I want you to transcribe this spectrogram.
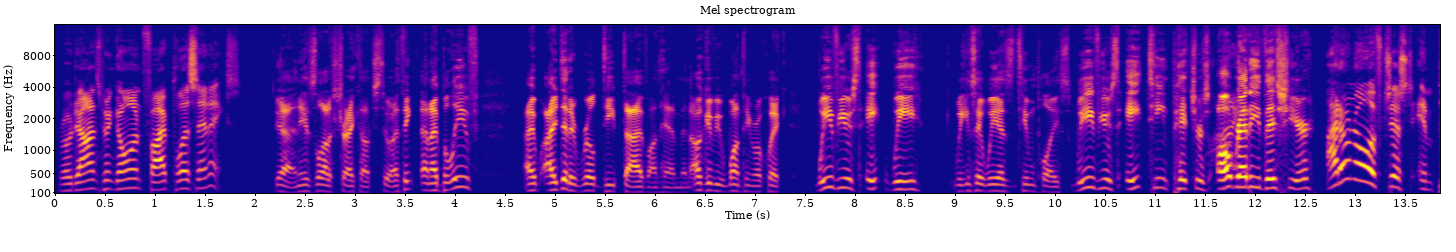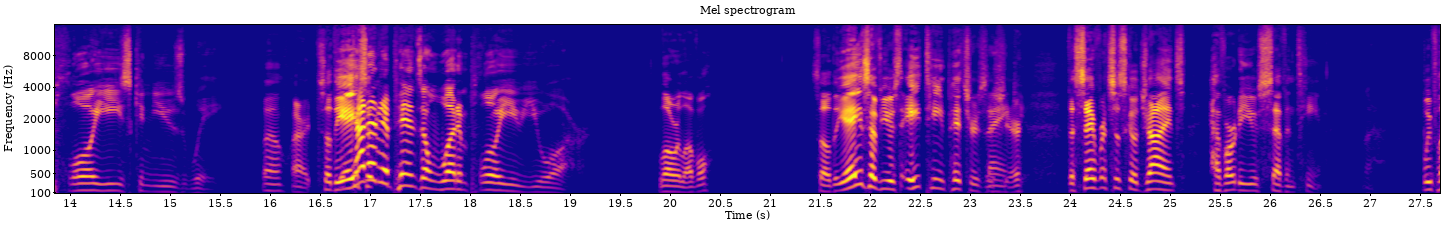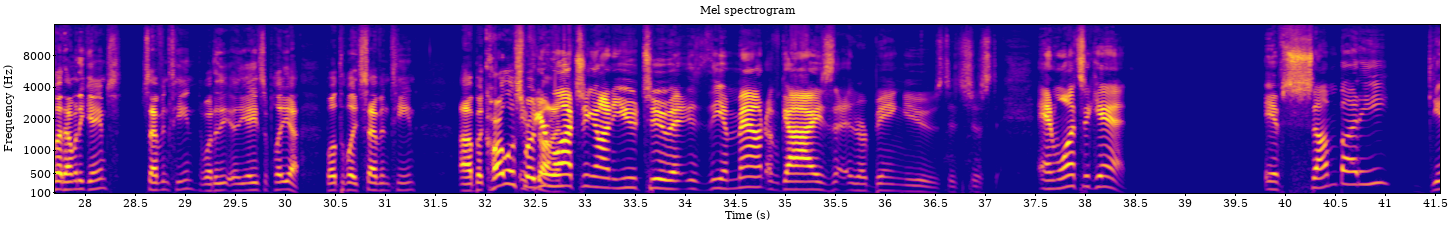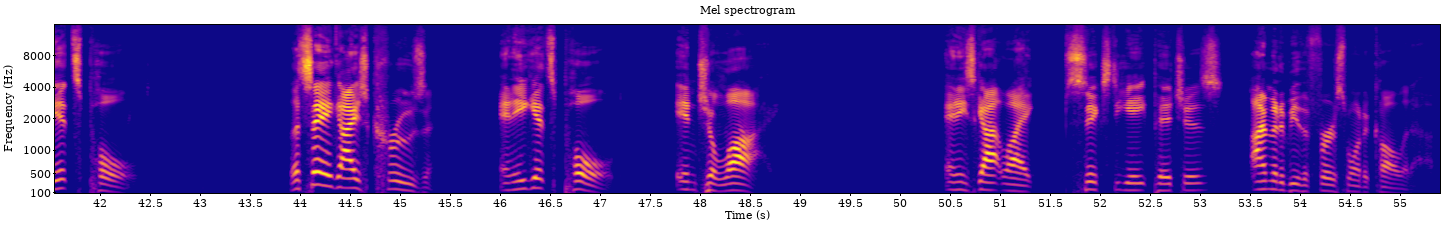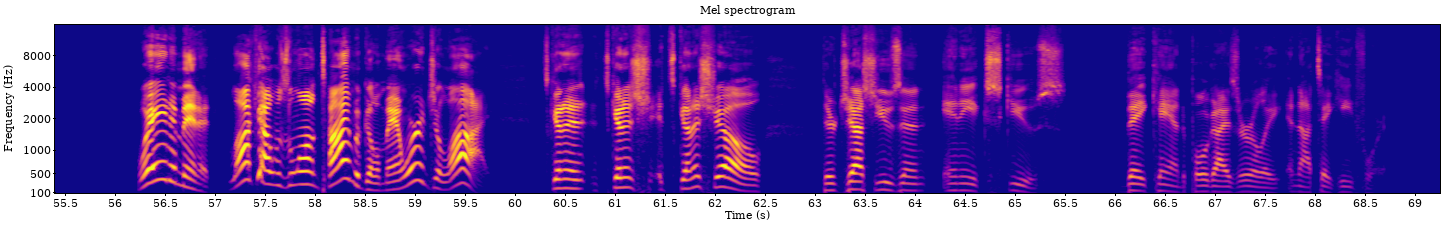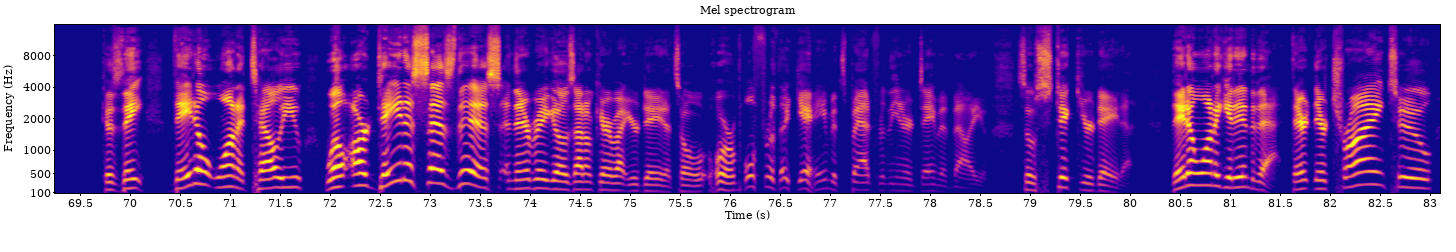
Rodon's been going five plus innings. Yeah, and he has a lot of strikeouts too. I think, and I believe I, I did a real deep dive on him. And I'll give you one thing real quick. We've used eight. We we can say we as a team employees. We've used 18 pitchers already this year. I don't know if just employees can use we. Well, all right. So the A's Kind of depends on what employee you are. lower level. So the A's have used 18 pitchers this Thank year. you. The San Francisco Giants have already used 17. We played how many games? 17. What are the, the A's have played? Yeah, both have played 17. Uh, but Carlos If Rodon. you're watching on YouTube, it is the amount of guys that are being used. It's just, and once again, if somebody gets pulled, let's say a guy's cruising and he gets pulled in July and he's got like 68 pitches, I'm going to be the first one to call it out. Wait a minute. Lockout was a long time ago, man. We're in July. It's going to it's going to it's going to show they're just using any excuse they can to pull guys early and not take heat for it. Cuz they they don't want to tell you, well, our data says this and then everybody goes, I don't care about your data. It's ho- horrible for the game. It's bad for the entertainment value. So stick your data. They don't want to get into that. They're they're trying to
